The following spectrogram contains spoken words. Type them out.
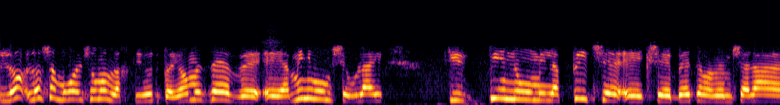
לא, לא שמרו על שום ממלכתיות ביום הזה, והמינימום שאולי ציפינו מלפיד ש, אה, כשבעצם הממשלה,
